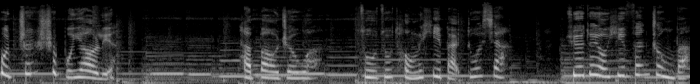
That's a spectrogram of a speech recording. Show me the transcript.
我真是不要脸！他抱着我，足足捅了一百多下，绝对有一分钟吧。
